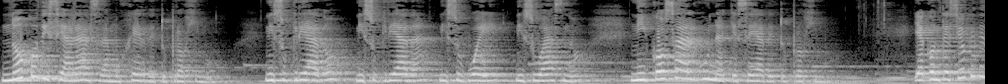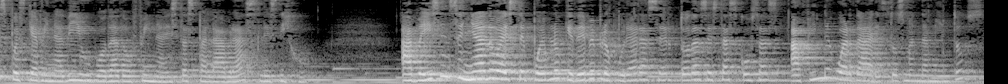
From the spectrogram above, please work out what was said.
no codiciarás la mujer de tu prójimo, ni su criado, ni su criada, ni su buey, ni su asno, ni cosa alguna que sea de tu prójimo. Y aconteció que después que Abinadí hubo dado fin a estas palabras, les dijo, ¿Habéis enseñado a este pueblo que debe procurar hacer todas estas cosas a fin de guardar estos mandamientos?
